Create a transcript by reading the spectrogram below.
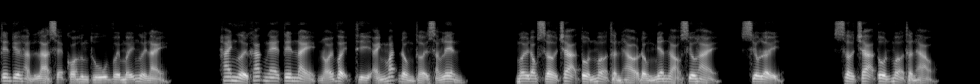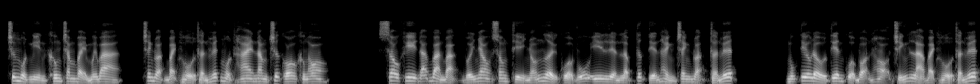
tên kia hẳn là sẽ có hứng thú với mấy người này hai người khác nghe tên này nói vậy thì ánh mắt đồng thời sáng lên. Mời đọc sở trạ tồn mở thần hảo đồng nhân lão siêu hải siêu lầy. Sở trạ tồn mở thần hảo. Trước 1073, tranh đoạt bạch hổ thần huyết một hai năm trước o không o. sau khi đã bàn bạc với nhau xong thì nhóm người của vũ y liền lập tức tiến hành tranh đoạt thần huyết. Mục tiêu đầu tiên của bọn họ chính là bạch hổ thần huyết.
